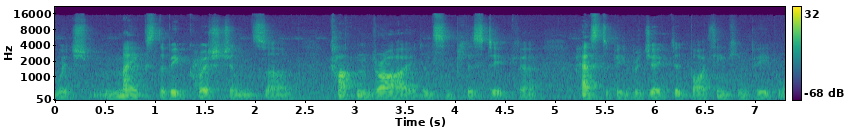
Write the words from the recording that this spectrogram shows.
which makes the big questions uh, cut and dried and simplistic has to be rejected by thinking people.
